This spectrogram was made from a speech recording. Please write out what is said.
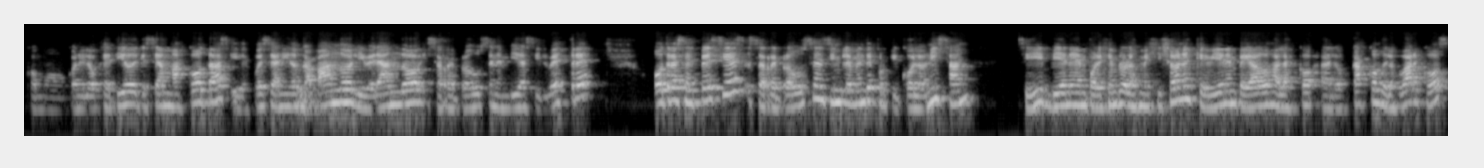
con el objetivo de que sean mascotas y después se han ido escapando, liberando y se reproducen en vida silvestre. Otras especies se reproducen simplemente porque colonizan, ¿sí? Vienen, por ejemplo, los mejillones que vienen pegados a, los cascos de los barcos,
